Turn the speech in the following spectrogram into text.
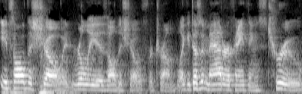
It's all the show. It really is all the show for Trump. Like, it doesn't matter if anything's true.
